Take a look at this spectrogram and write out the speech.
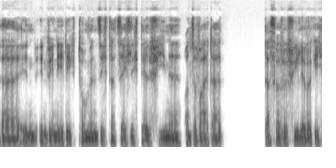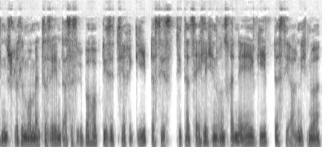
äh, in, in Venedig tummeln sich tatsächlich Delfine und so weiter. Das war für viele wirklich ein Schlüsselmoment zu sehen, dass es überhaupt diese Tiere gibt, dass es die tatsächlich in unserer Nähe gibt, dass die auch nicht nur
